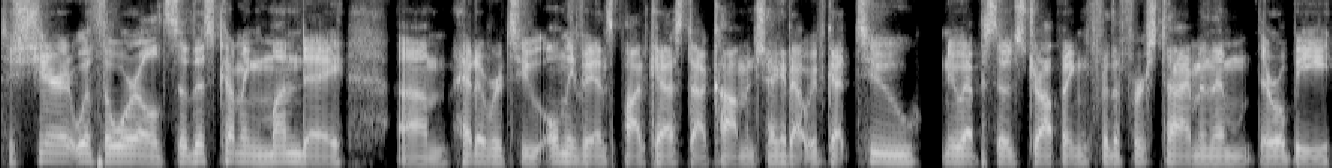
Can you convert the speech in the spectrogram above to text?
to share it with the world. So this coming Monday, um, head over to onlyvanspodcast.com and check it out. We've got two new episodes dropping for the first time, and then there will be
